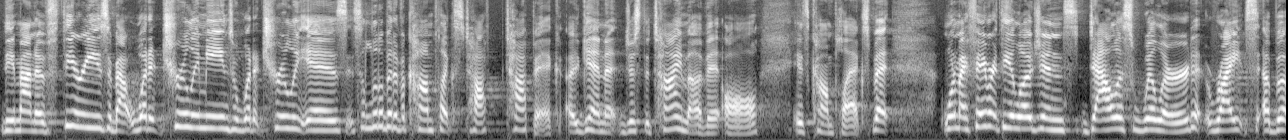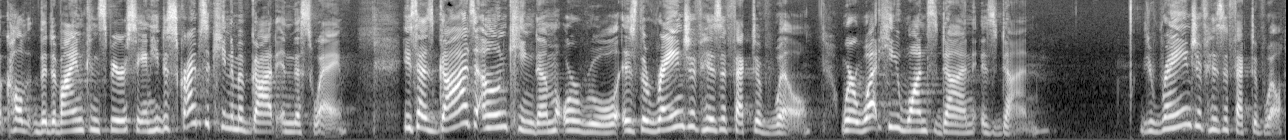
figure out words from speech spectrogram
the amount of theories about what it truly means and what it truly is. It's a little bit of a complex top, topic. Again, just the time of it all is complex. But one of my favorite theologians, Dallas Willard, writes a book called The Divine Conspiracy, and he describes the kingdom of God in this way. He says, God's own kingdom or rule is the range of his effective will, where what he wants done is done the range of his effective will.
